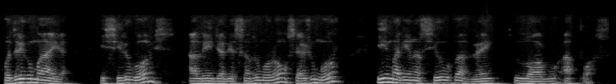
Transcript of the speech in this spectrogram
Rodrigo Maia e Ciro Gomes, além de Alessandro Moron, Sérgio Moro e Marina Silva vem logo após.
